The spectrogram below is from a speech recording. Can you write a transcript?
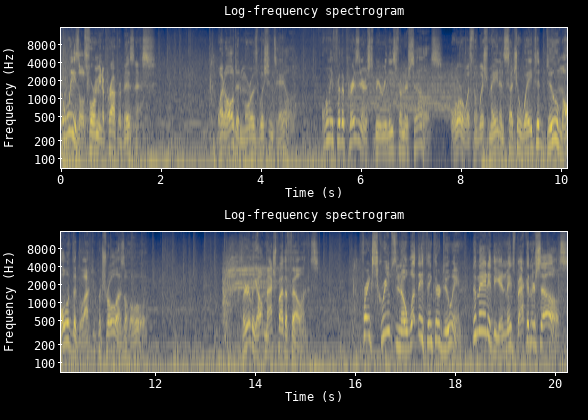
The Weasel's forming a proper business. What all did Moro's wish entail? Only for the prisoners to be released from their cells? Or was the wish made in such a way to doom all of the Galactic Patrol as a whole? Clearly outmatched by the felons. Frank screams to know what they think they're doing, demanding the inmates back in their cells.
